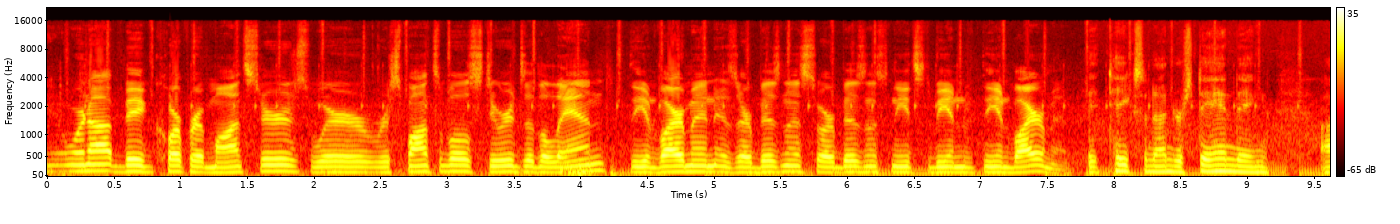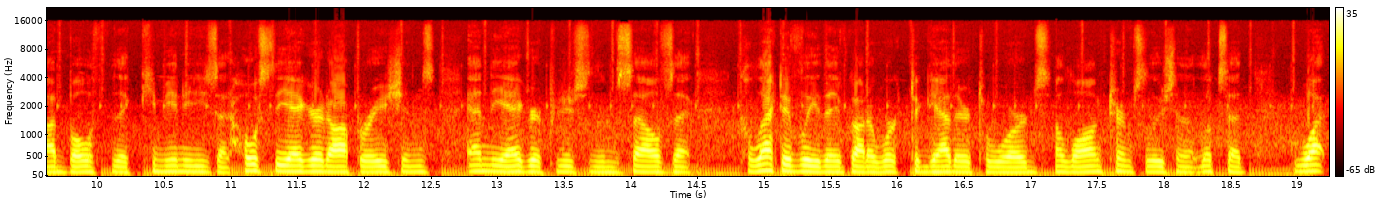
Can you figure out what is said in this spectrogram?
We're not big corporate monsters. We're responsible stewards of the land. The environment is our business, so our business needs to be in the environment. It takes an understanding of both the communities that host the aggregate operations and the aggregate producers themselves that collectively they've got to work together towards a long-term solution that looks at what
